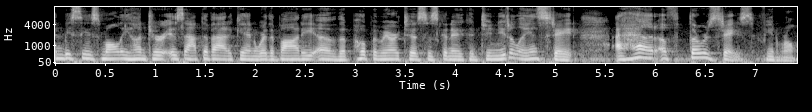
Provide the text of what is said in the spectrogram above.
NBC's Molly Hunter is at the Vatican where the body of the Pope Emeritus is going to continue to lay in state ahead of Thursday's funeral.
